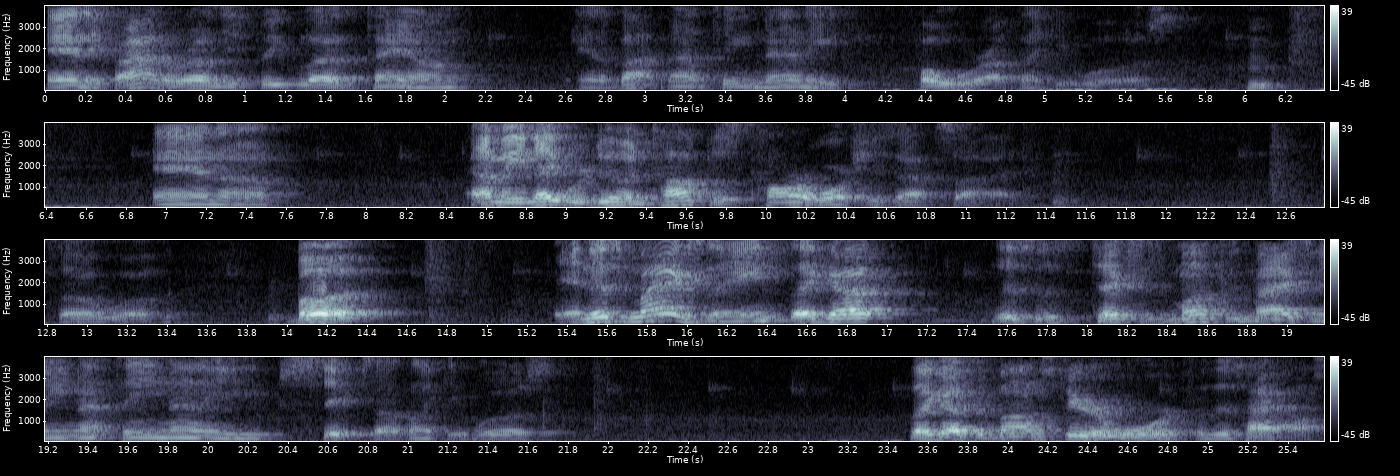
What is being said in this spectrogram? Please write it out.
And if I'd have run these people out of town in about 1994, I think it was, and uh, I mean, they were doing topless car washes outside. So, uh, but in this magazine, they got this is Texas Monthly Magazine, 1996, I think it was. They got the Bum Steer Award for this house.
